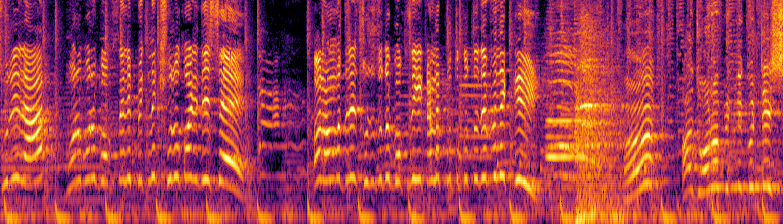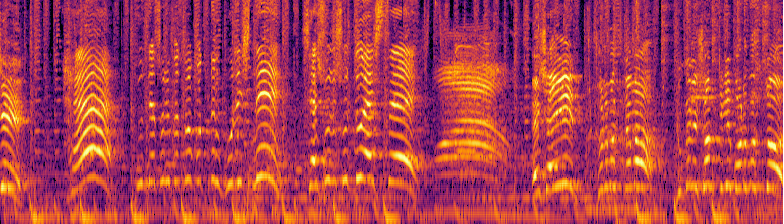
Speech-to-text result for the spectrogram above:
ছুরিরা বড় বড় বক্স পিকনিক শুরু করে দিছে আর আমাদের ছোট ছোট বক্সি কানে কুতু কুতু দেবে নাকি? হ্যাঁ? আজ ওরা পিকনিক করতে এসছে। হ্যাঁ তুই যে শুনি পেছনে প্রতিদিন ঘুরিস নি সে শুনি শুধু এসছে। এই শাহিন ছোট বক্স নামা দোকানে সব থেকে বড় তোর।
